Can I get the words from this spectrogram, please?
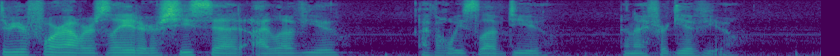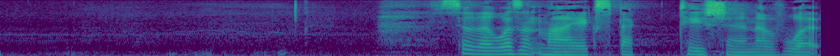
Three or four hours later, she said, I love you. I've always loved you, and I forgive you. So that wasn't my expectation of what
